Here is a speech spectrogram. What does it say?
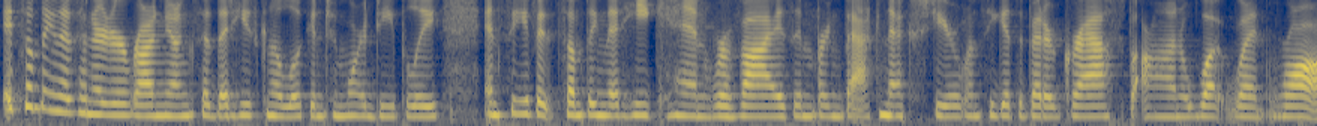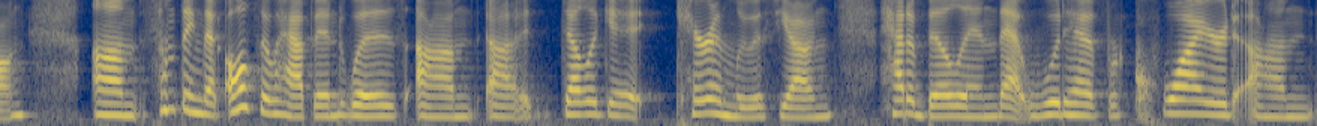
It's something that Senator Ron Young said that he's going to look into more deeply and see if it it's something that he can revise and bring back next year once he gets a better grasp on what went wrong. Um, something that also happened was um, uh, Delegate Karen Lewis Young had a bill in that would have required um,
